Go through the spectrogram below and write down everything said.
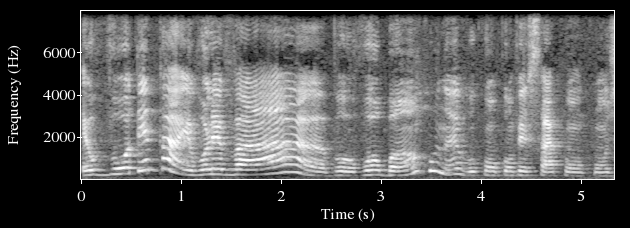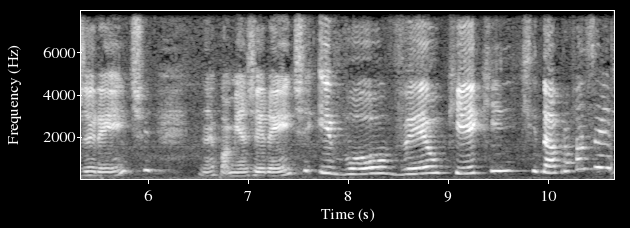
Eu vou tentar, eu vou levar, vou, vou ao banco, né? Vou conversar com, com o gerente. Né, com a minha gerente e vou ver o que que, que dá para fazer.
